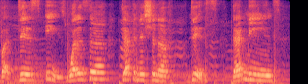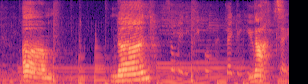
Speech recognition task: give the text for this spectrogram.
but dis-ease. What is the definition of dis? That means um, none. So many people, they can hear Not. what you say.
